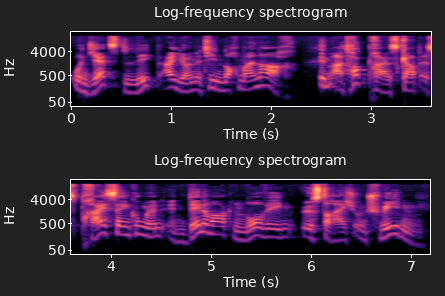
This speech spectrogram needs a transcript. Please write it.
Und jetzt legt Ionity nochmal nach. Im Ad-Hoc-Preis gab es Preissenkungen in Dänemark, Norwegen, Österreich und Schweden.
